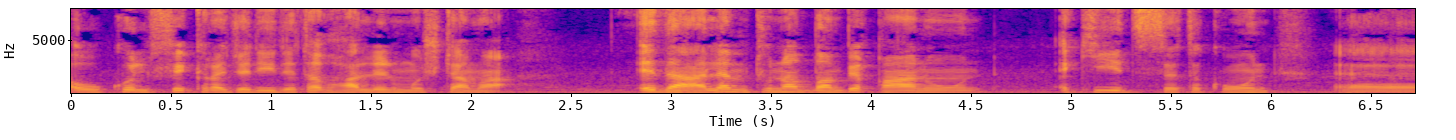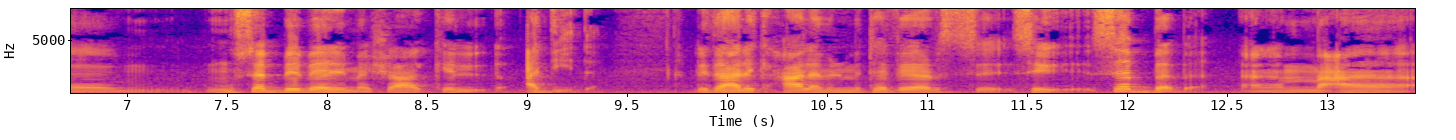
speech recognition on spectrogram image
أو كل فكرة جديدة تظهر للمجتمع. إذا لم تنظم بقانون أكيد ستكون مسببة لمشاكل عديدة. لذلك عالم الميتافيرس سبب يعني مع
